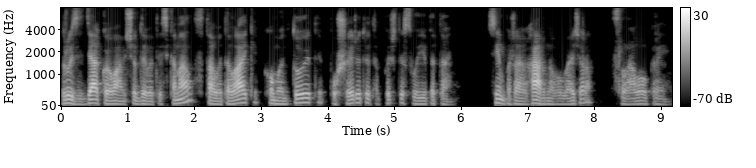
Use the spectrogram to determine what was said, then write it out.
Друзі, дякую вам, що дивитесь канал, ставите лайки, коментуєте, поширюєте та пишете свої питання. Всім бажаю гарного вечора. Слава Україні!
